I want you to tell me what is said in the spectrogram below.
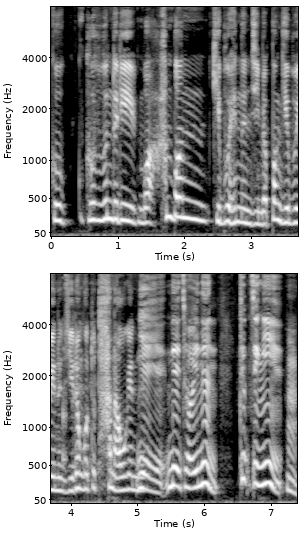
그 그분들이 뭐 한 번 기부했는지 몇 번 기부했는지 이런 것도 다 나오겠네요. 예, 예. 네, 저희는 특징이 음.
